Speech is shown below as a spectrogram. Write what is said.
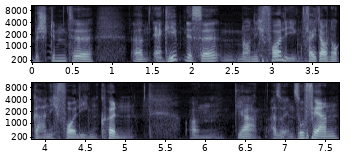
bestimmte äh, Ergebnisse noch nicht vorliegen, vielleicht auch noch gar nicht vorliegen können. Ähm, ja, also insofern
